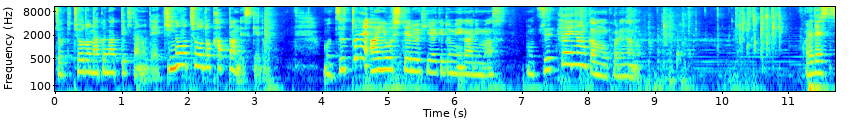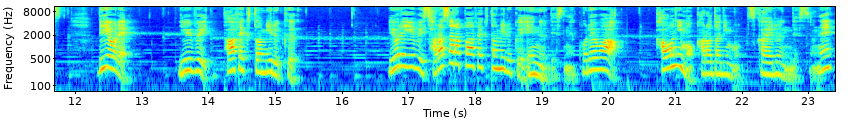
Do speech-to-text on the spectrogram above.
ちょっとちょうどなくなってきたので昨日ちょうど買ったんですけどもうずっとね愛用してる日焼け止めがあります。もう絶対なんかもうこれなの。これです。ビオレ UV パーフェクトミルク。ビオレ UV サラサラパーフェクトミルク N ですね。これは顔にも体にも使えるんですよね。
